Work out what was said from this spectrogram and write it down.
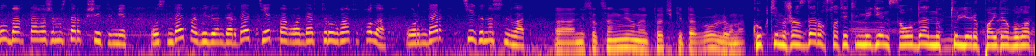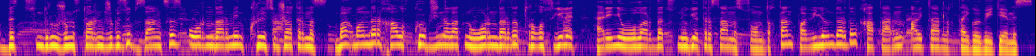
Бұл бағыттағы жұмыстар күшейтілмек. Осындай павильондарда тек бағбандар тұруға құқылы. Орындар тегін ұсынылады. Несанкционированные точки торговли у нас. Көктем жазда рұқсат етілмеген сауда нүктелері пайда болады. Біз түсіндіру жұмыстарын жүргізіп, заңсыз орындармен күресіп жатырмыз. Бағбандар халық көп жиналатын орындарда тұрғысы келеді. Әрине оларды да түсінуге тырысамыз. Сондықтан павильондардың қатарын айтарлықтай көбейтеміз.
